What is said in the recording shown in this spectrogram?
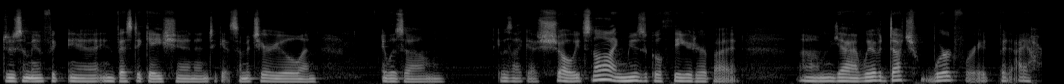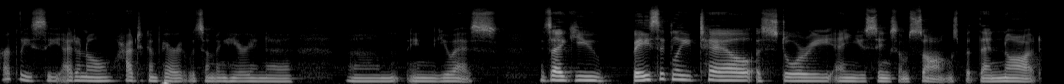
do some investigation and to get some material, and it was um, it was like a show. It's not like musical theater, but um, yeah, we have a Dutch word for it, but I hardly see. I don't know how to compare it with something here in uh, um, in the U.S. It's like you basically tell a story and you sing some songs, but then not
